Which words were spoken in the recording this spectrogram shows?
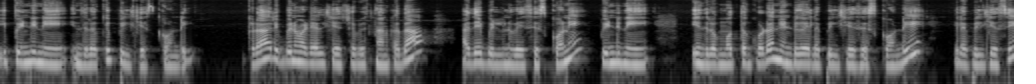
ఈ పిండిని ఇందులోకి పిలిచేసుకోండి ఇక్కడ రిబ్బన్ వడియాలు చేసి చూపిస్తున్నాను కదా అదే బిళ్ళను వేసేసుకొని పిండిని ఇందులో మొత్తం కూడా నిండుగా ఇలా పిలిచేసేసుకోండి ఇలా పిలిచేసి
